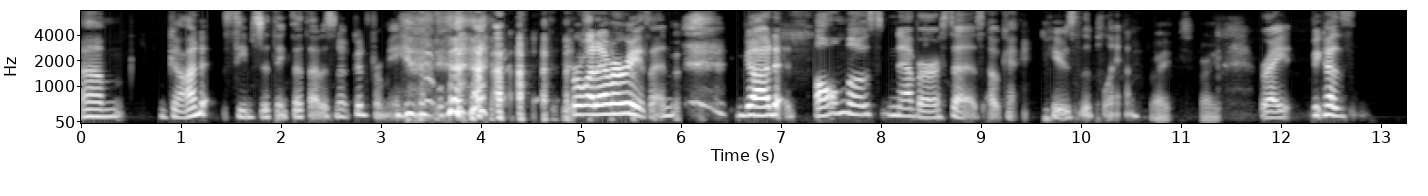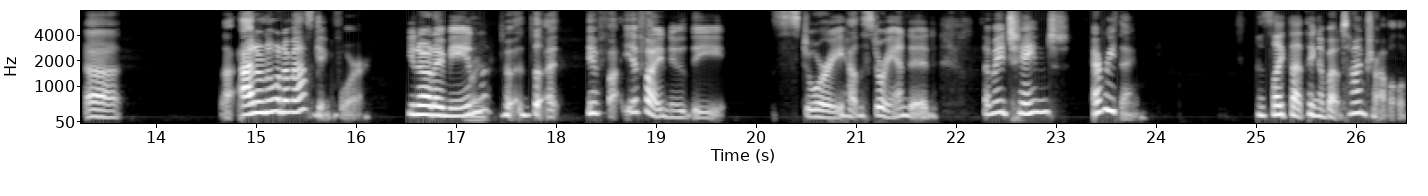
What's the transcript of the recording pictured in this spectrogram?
um god seems to think that that is not good for me for whatever reason god almost never says okay here's the plan Right. Right. right because uh I- don't know what i'm asking for you know what i mean Right. Uh, the- if I- if i knew the story how the story ended that may change everything it's like that thing about time travel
